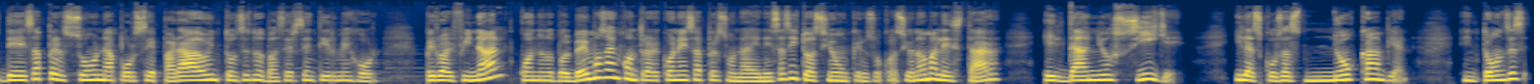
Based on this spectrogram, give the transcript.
de esa persona por separado entonces nos va a hacer sentir mejor. Pero al final, cuando nos volvemos a encontrar con esa persona en esa situación que nos ocasiona malestar, el daño sigue y las cosas no cambian. Entonces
